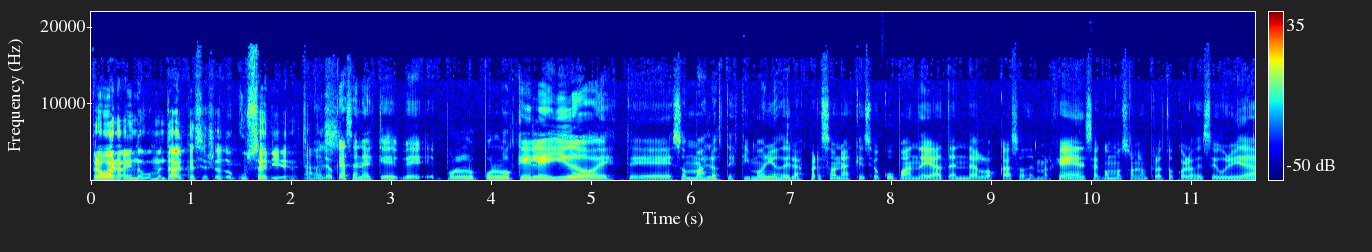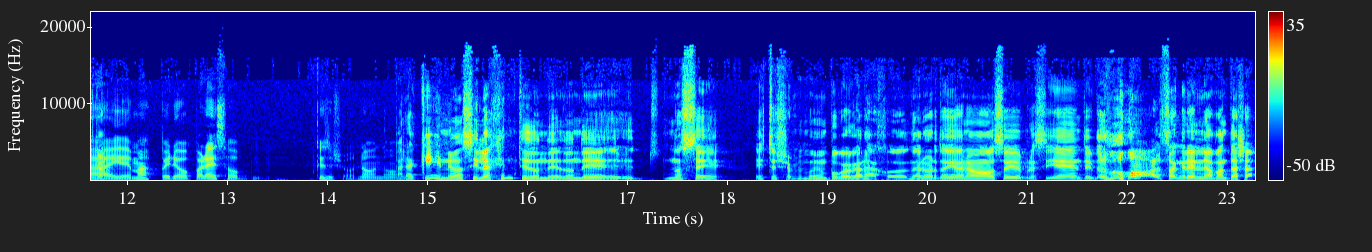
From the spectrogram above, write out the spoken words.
Pero bueno, hay un documental, qué sé yo, docuserie en este Ah, caso. lo que hacen es que, eh, por, lo, por lo que he leído, este, son más los testimonios de las personas que se ocupan de atender los casos de emergencia, cómo son los protocolos de seguridad Claro. y demás, pero para eso, qué sé yo, no, no. ¿Para qué, no? Si la gente donde, donde, eh, no sé, esto ya me voy un poco al carajo, donde Alberto diga, no, soy el presidente, y sangre en la pantalla.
